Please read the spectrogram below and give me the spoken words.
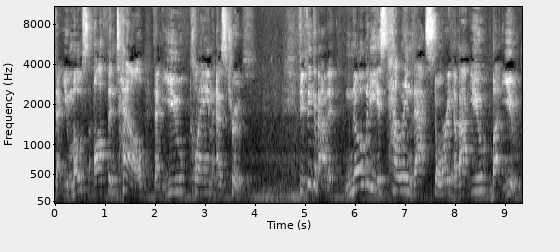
that you most often tell that you claim as truth? If you think about it, nobody is telling that story about you but you.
